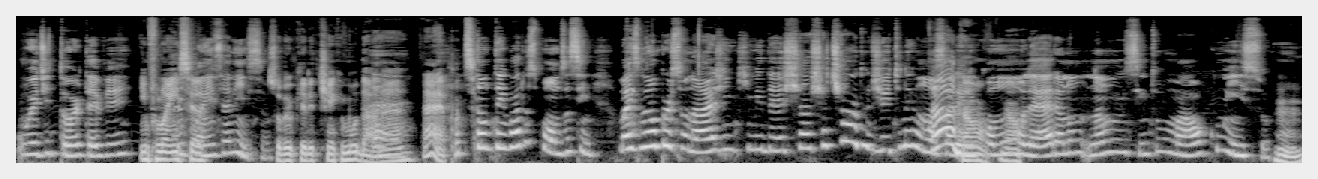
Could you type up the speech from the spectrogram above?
o editor teve Influência, influência nisso. sobre o que ele tinha que mudar, É. né? É, pode ser. Então tem vários pontos, assim. Mas não é um personagem que me deixa chateado de jeito nenhum. Ah, não, como não. mulher, eu não, não me sinto mal com isso. Hum.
